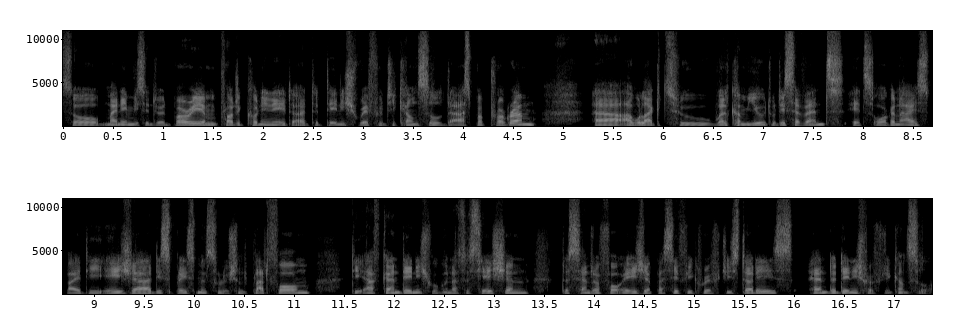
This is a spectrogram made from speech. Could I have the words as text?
So my name is Indrid Borry. I'm project coordinator at the Danish Refugee Council the Diaspora Program. Uh, I would like to welcome you to this event. It's organized by the Asia Displacement Solutions Platform, the Afghan Danish Women Association, the Center for Asia Pacific Refugee Studies, and the Danish Refugee Council.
